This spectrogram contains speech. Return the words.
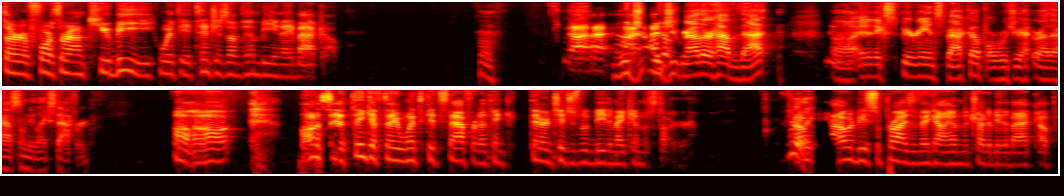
third or fourth round QB with the intentions of him being a backup. Hmm. I, I- Would you, would you rather have that uh, and an experienced backup, or would you rather have somebody like Stafford? Oh, Honestly, I think if they went to get Stafford, I think their intentions would be to make him the starter. I Really? would, I would be surprised if they got him to try to be the backup.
